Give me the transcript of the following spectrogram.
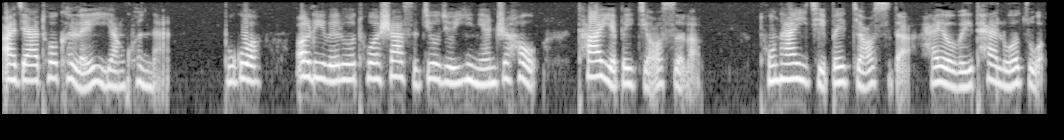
阿加托克雷一样困难。不过，奥利维罗托杀死舅舅一年之后，他也被绞死了。同他一起被绞死的还有维泰罗佐。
